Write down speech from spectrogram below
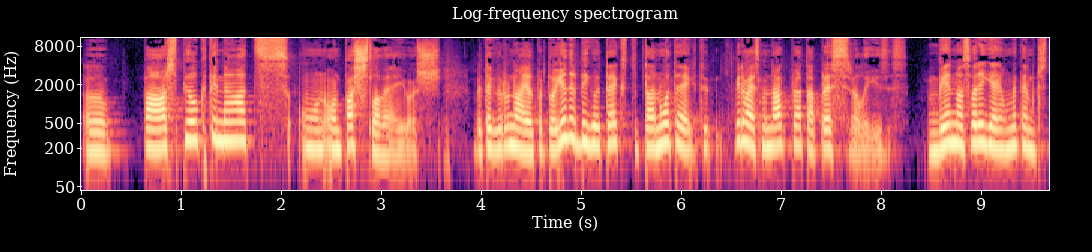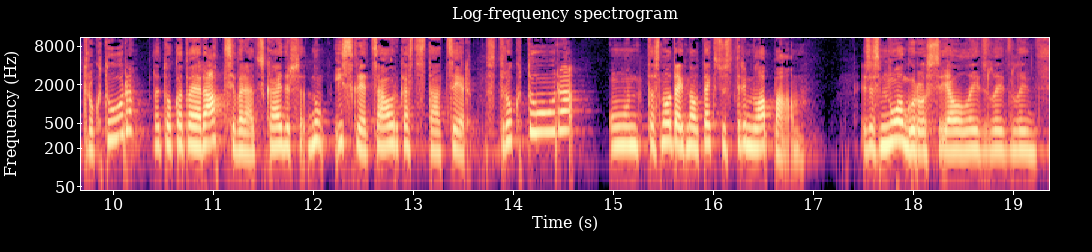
uh, pārspilgtināts un, un pašslavējošs. Bet tagad runājot par to iedarbīgo tekstu, tā noteikti pirmais man nāk prātā preses relīzes. Viena no svarīgākajām lietām ir struktūra, lai to kaut vai ar aci varētu skaidrs nu, izskriet cauri, kas tas ir. Struktūra, un tas noteikti nav teksts uz trim lapām. Es esmu nogurusi jau līdz, līdz, līdz.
